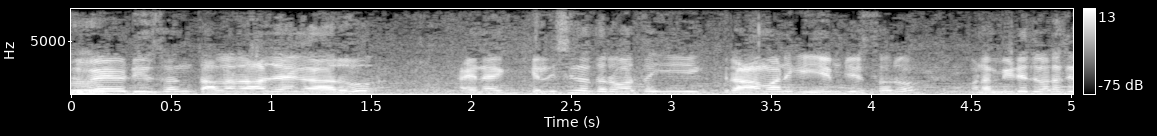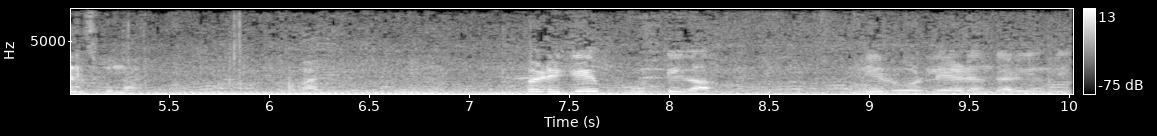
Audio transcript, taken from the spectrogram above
ఇరవై డివిజన్ తల రాజయ్య గారు ఆయన గెలిచిన తర్వాత ఈ గ్రామానికి ఏం చేస్తారో మన మీడియా ద్వారా తెలుసుకుందాం. ఇప్పటికే పూర్తిగా అన్ని రోడ్లు వేయడం జరిగింది.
